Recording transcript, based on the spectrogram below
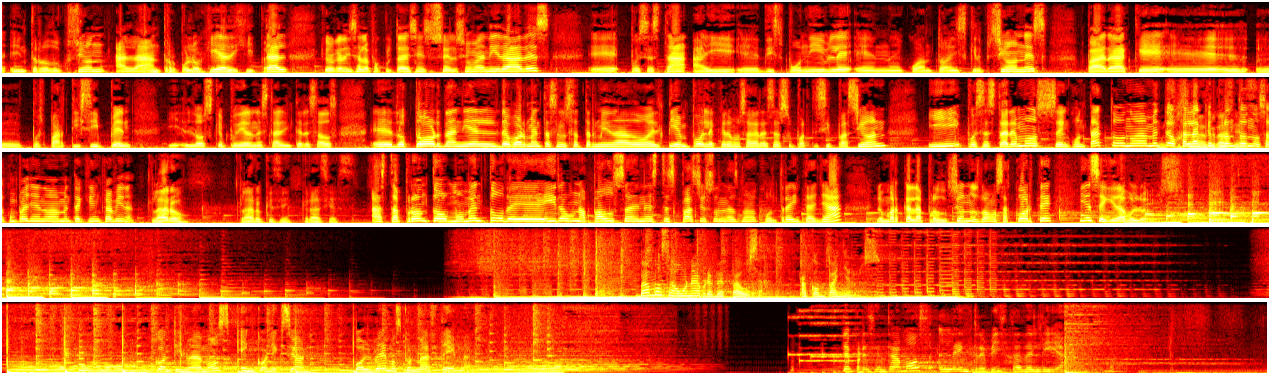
introducción a la antropología, digital, que organiza la Facultad de Ciencias Sociales y Humanidades, eh, pues está ahí eh, disponible en cuanto a inscripciones para que pues participen los que pudieran estar interesados. doctor Daniel de Bormenta, se nos ha terminado el tiempo, le queremos agradecer su participación y pues estaremos en contacto nuevamente. Ojalá que pronto nos acompañe nuevamente aquí en cabina. Claro, claro que sí, gracias. Hasta pronto, momento de ir a una pausa en este espacio, son las 9.30 ya, lo marca la producción, nos vamos a corte y enseguida volvemos. Vamos a una breve pausa, acompáñanos. Continuamos en conexión. Volvemos con más temas. Te presentamos la entrevista del día.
